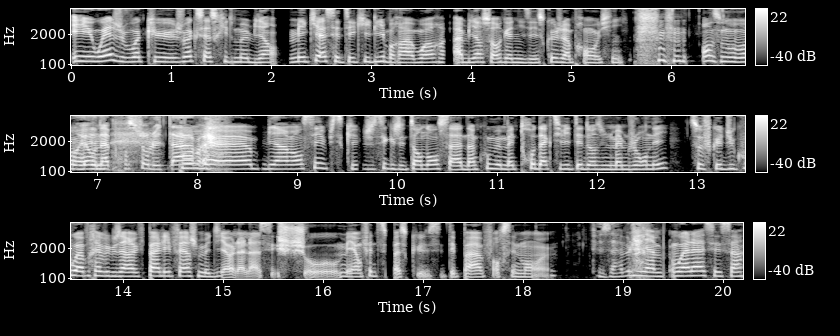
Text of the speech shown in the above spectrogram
Et ouais, je vois que je vois que ça se rythme bien, mais qu'il y a cet équilibre à avoir, à bien s'organiser, ce que j'apprends aussi en ce moment. Ouais, on apprend sur le tard. Pour euh, bien avancer, puisque je sais que j'ai tendance à d'un coup me mettre trop d'activités dans une même journée. Sauf que du coup, après, vu que j'arrive pas à les faire, je me dis oh là là, c'est chaud. Mais en fait, c'est parce que c'était pas forcément euh, faisable. Voilà, c'est ça.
